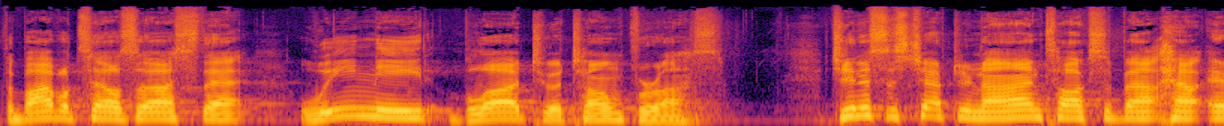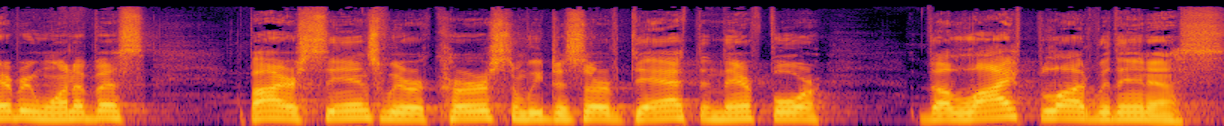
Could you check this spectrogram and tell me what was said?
The Bible tells us that we need blood to atone for us. Genesis chapter 9 talks about how every one of us, by our sins, we were cursed and we deserve death, and therefore the lifeblood within us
